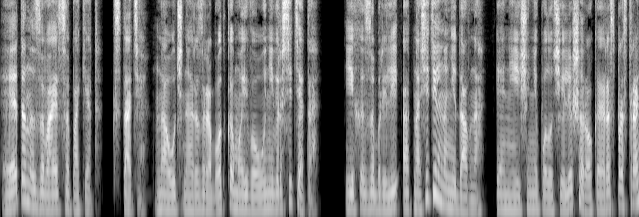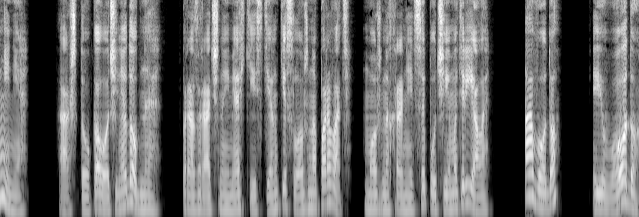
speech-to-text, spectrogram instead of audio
«Это называется пакет. Кстати, научная разработка моего университета. Их изобрели относительно недавно, и они еще не получили широкое распространение. А штука очень удобная. Прозрачные мягкие стенки сложно порвать. Можно хранить сыпучие материалы. А воду? И воду.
